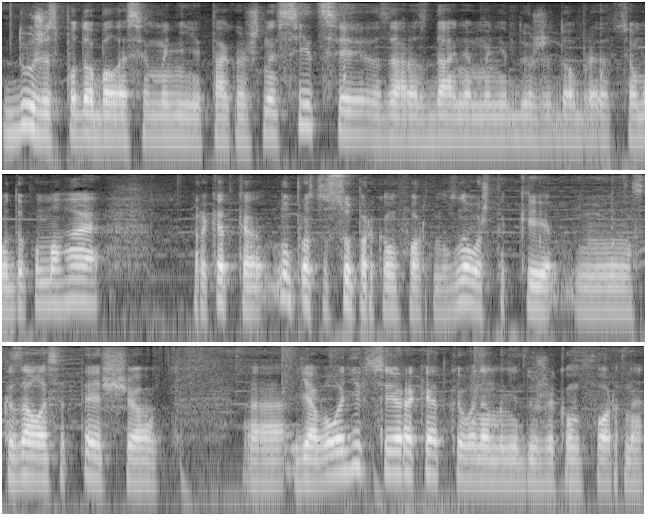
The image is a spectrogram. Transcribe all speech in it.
Дуже сподобалося мені також на сітці. Зараз Даня мені дуже добре в цьому допомагає. Ракетка ну просто супер комфортна. Знову ж таки, сказалося те, що е, я володів цією ракеткою, вона мені дуже комфортна.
